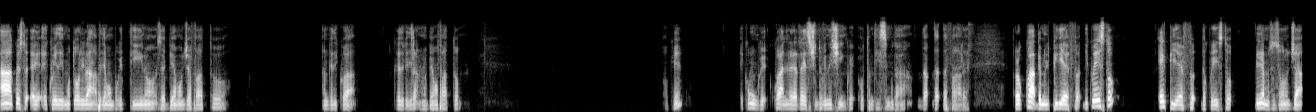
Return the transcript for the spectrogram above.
Ah, questo è, è quello dei motori là, vediamo un pochettino se abbiamo già fatto anche di qua, credo che di là non abbiamo fatto. Ok. E comunque qua nell'RS 125 ho tantissimo da, da, da, da fare. Allora qua abbiamo il PDF di questo, e il pdf da questo. Vediamo se sono già.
